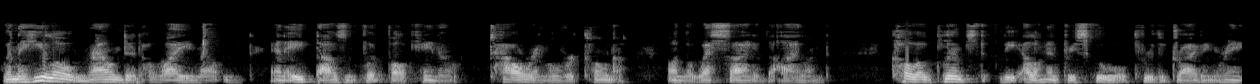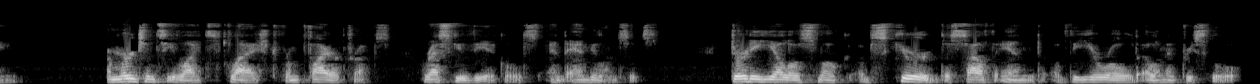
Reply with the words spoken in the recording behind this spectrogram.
When the helo rounded Hualalai Mountain, an 8,000 foot volcano towering over Kona on the west side of the island, Koa glimpsed the elementary school through the driving rain. Emergency lights flashed from fire trucks, rescue vehicles, and ambulances. Dirty yellow smoke obscured the south end of the year-old elementary school.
